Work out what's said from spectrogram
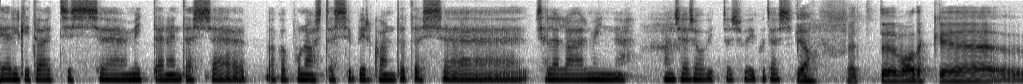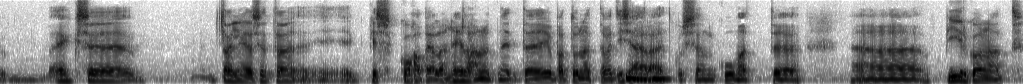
jälgida, et siis äh, mitte nendesse väga punastesse piirkondadesse äh, sellel ajal minna. on see soovitus või kuidas? jah, et vaadake, eks tallinlased, kes kohapeal on elanud, need juba tunnetavad ise ära, et kus on kuumad äh, piirkonnad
